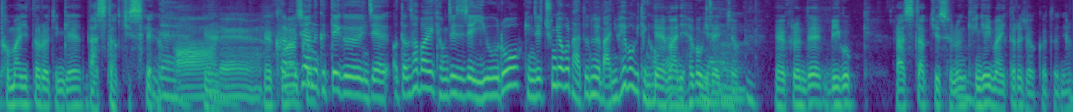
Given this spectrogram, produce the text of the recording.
더 많이 떨어진 게 나스닥 지수예요. 네. 아, 예. 네. 예, 그러니까 러시아는 그때 그 이제 어떤 서방의 경제 제재 이후로 굉장히 충격을 받은 후에 많이 회복이 된 거예요. 예, 많이 회복이 네. 됐죠. 예, 그런데 미국 나스닥 지수는 굉장히 많이 떨어졌거든요.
